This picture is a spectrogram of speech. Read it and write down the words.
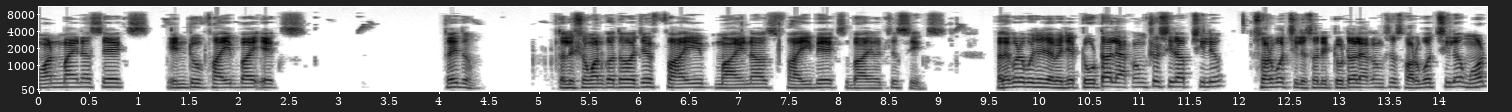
one minus x into five by x তাই তো? তাহলে সমান কত হচ্ছে? Five minus five x by হচ্ছে সিক্স তাহলে করে বোঝা যাবে যে টোটাল একাংশ সিরাপ ছিল, শরবত ছিল সরি টোটাল একাংশ শরবত ছিল মোট,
